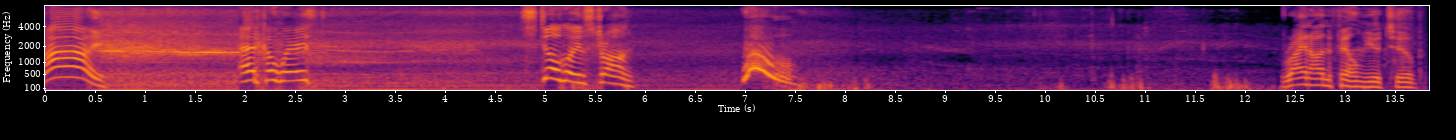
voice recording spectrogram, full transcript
Bye! Edco Waste still going strong. Woo! Right on film, YouTube.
